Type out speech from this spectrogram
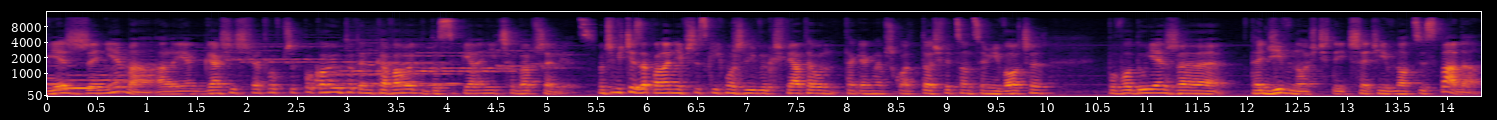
wiesz, że nie ma, ale jak gasisz światło w przedpokoju, to ten kawałek do sypialni trzeba przebiec. Oczywiście zapalanie wszystkich możliwych świateł, tak jak na przykład to świecące mi w oczy, powoduje, że ta dziwność tej trzeciej w nocy spada.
